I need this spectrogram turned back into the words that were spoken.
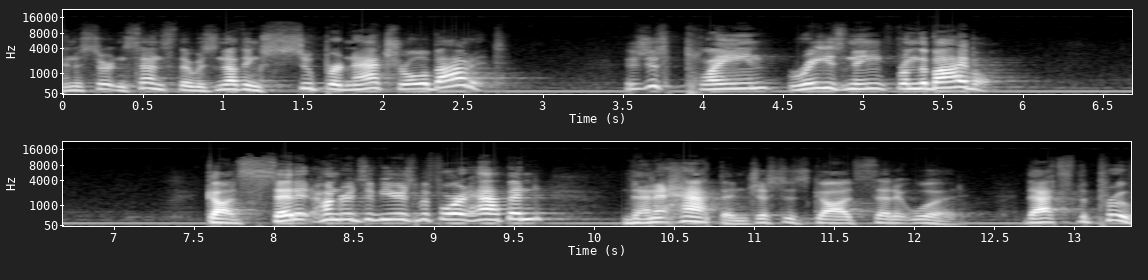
In a certain sense, there was nothing supernatural about it. It was just plain reasoning from the Bible. God said it hundreds of years before it happened, then it happened just as God said it would. That's the proof.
